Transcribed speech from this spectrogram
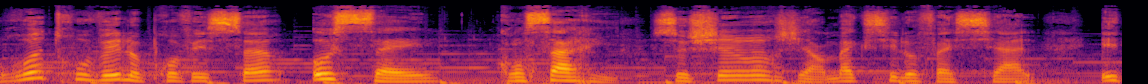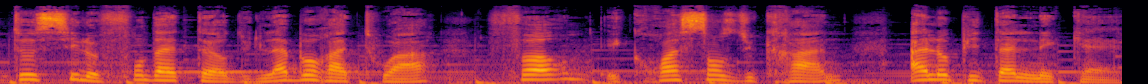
retrouvez le professeur Hossein Konsari. Ce chirurgien maxillofacial est aussi le fondateur du laboratoire Forme et croissance du crâne à l'hôpital Necker.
